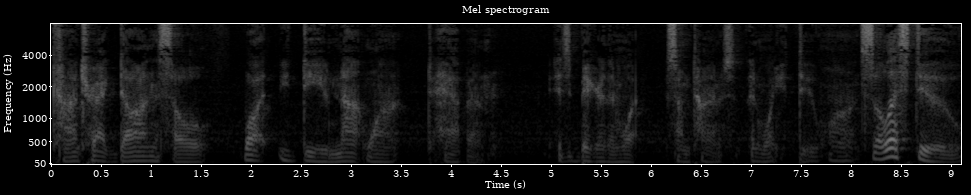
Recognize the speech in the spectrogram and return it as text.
contract done so what do you not want to happen? It's bigger than what sometimes than what you do want. So let's do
